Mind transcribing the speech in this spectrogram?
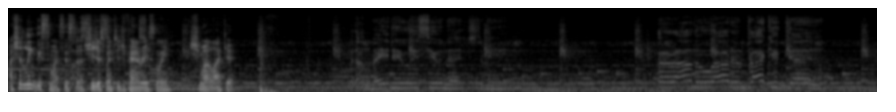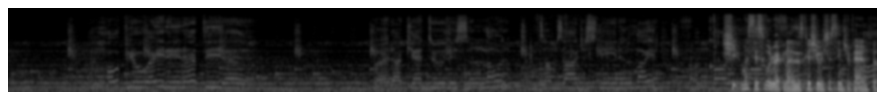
I should link this to my sister. She just went to Japan recently. She might like it. She, my sister would recognize this because she was just in Japan for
